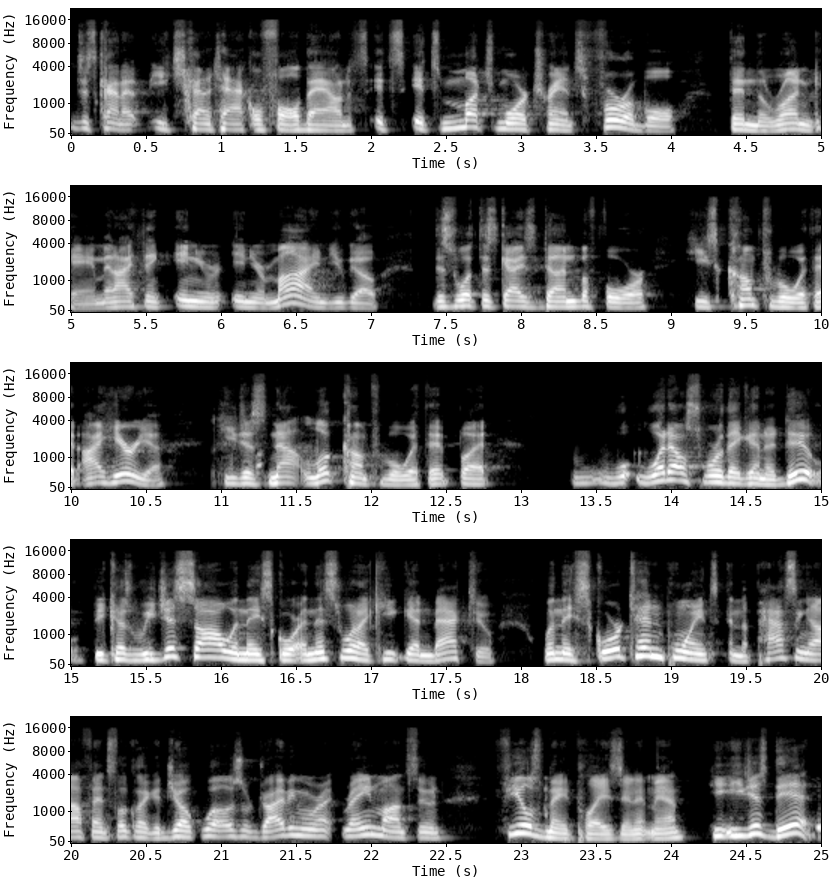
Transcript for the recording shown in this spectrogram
just kind of each kind of tackle fall down. It's it's it's much more transferable than the run game, and I think in your in your mind you go, this is what this guy's done before. He's comfortable with it. I hear you. He does not look comfortable with it, but w- what else were they going to do? Because we just saw when they score, and this is what I keep getting back to when they score 10 points and the passing offense looked like a joke. Well, it was a driving rain monsoon. Fields made plays in it, man. He, he just did.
